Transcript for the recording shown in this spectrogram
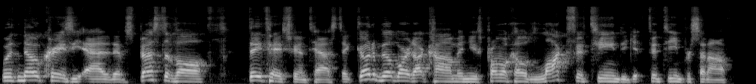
with no crazy additives. Best of all, they taste fantastic. Go to builtbar.com and use promo code LOCK15 to get 15% off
